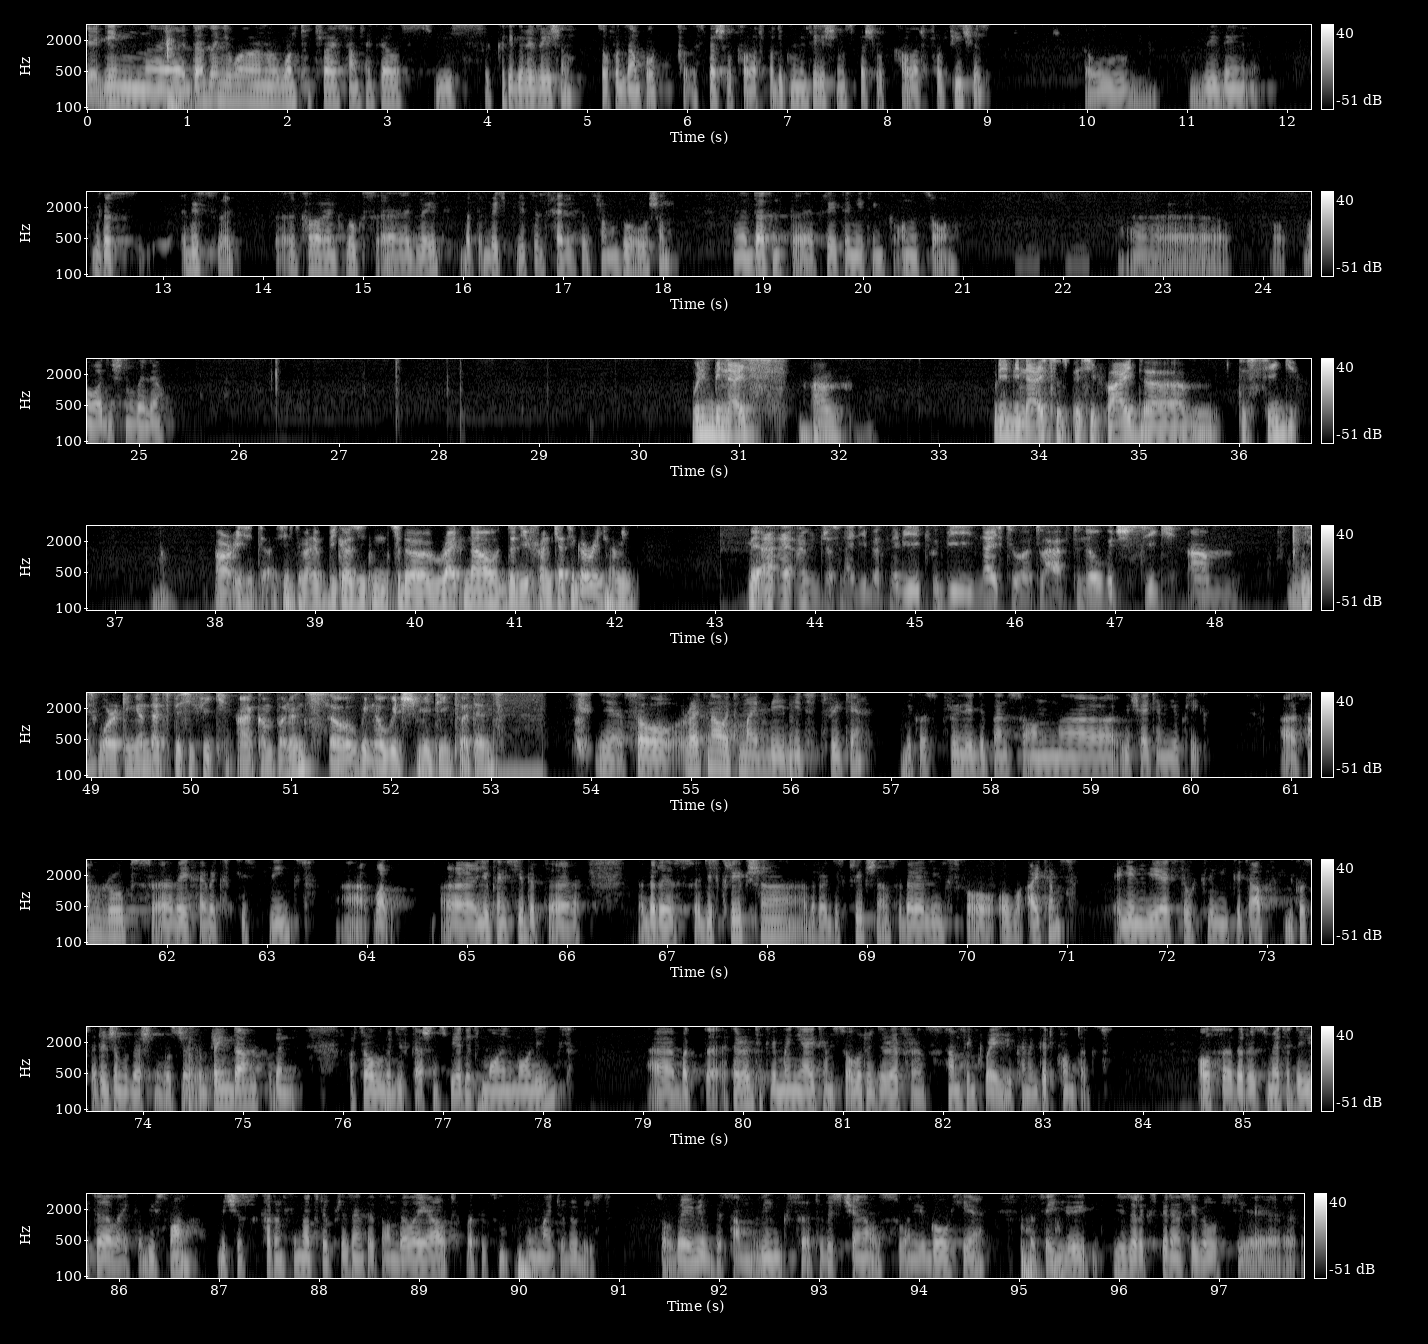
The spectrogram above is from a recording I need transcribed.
again, uh, does anyone want to try something else with categorization? So for example, special color for documentation, special color for features. So within, because this uh, coloring looks uh, great, but basically it's inherited from Blue Ocean and it doesn't uh, create anything on its own. Uh, well, no additional value. would it be nice? Um, would it be nice to specify the um, the sig, or is it systematic? Because it's the right now the different category. I mean, I, I, I'm just an idea, but maybe it would be nice to uh, to have to know which sig um, mm-hmm. is working on that specific uh, component, so we know which meeting to attend. Yeah. So right now it might be a bit tricky because it really depends on uh, which item you click. Uh, some groups, uh, they have explicit links. Uh, well, you can see that there is a description, there are descriptions, there are links for all items. Again, we are still cleaning it up because the original version was just a brain dump. Then after all the discussions, we added more and more links. Uh, but uh, theoretically, many items already reference something where you can get contacts. Also, there is metadata like this one, which is currently not represented on the layout, but it's in my to-do list. So there will be some links uh, to these channels. When you go here, let's say user experience, you will see a,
